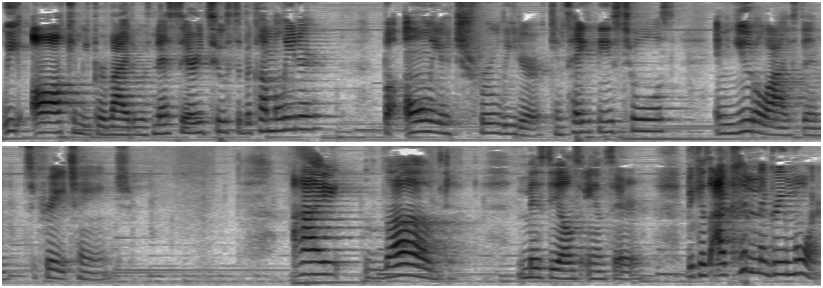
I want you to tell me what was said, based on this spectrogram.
we all can be provided with necessary tools to become a leader, but only a true leader can take these tools and utilize them to create change. I loved Ms. Dale's answer because I couldn't agree more.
